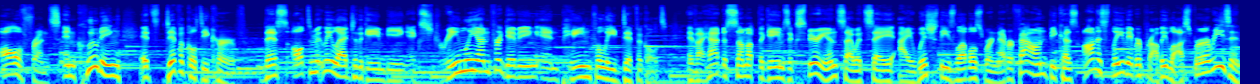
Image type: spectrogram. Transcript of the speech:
all fronts, including its difficulty curve. This ultimately led to the game being extremely unforgiving and painfully difficult. If I had to sum up the game's experience, I would say I wish these levels were never found because honestly, they were probably lost for a reason.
